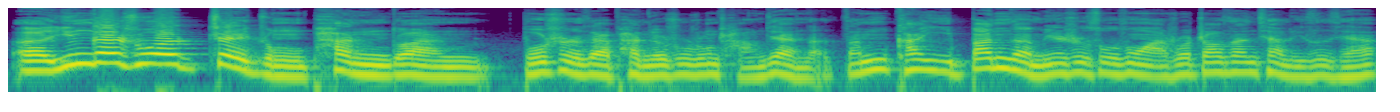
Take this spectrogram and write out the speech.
呃，应该说这种判断不是在判决书中常见的。咱们看一般的民事诉讼啊，说张三欠李四钱。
